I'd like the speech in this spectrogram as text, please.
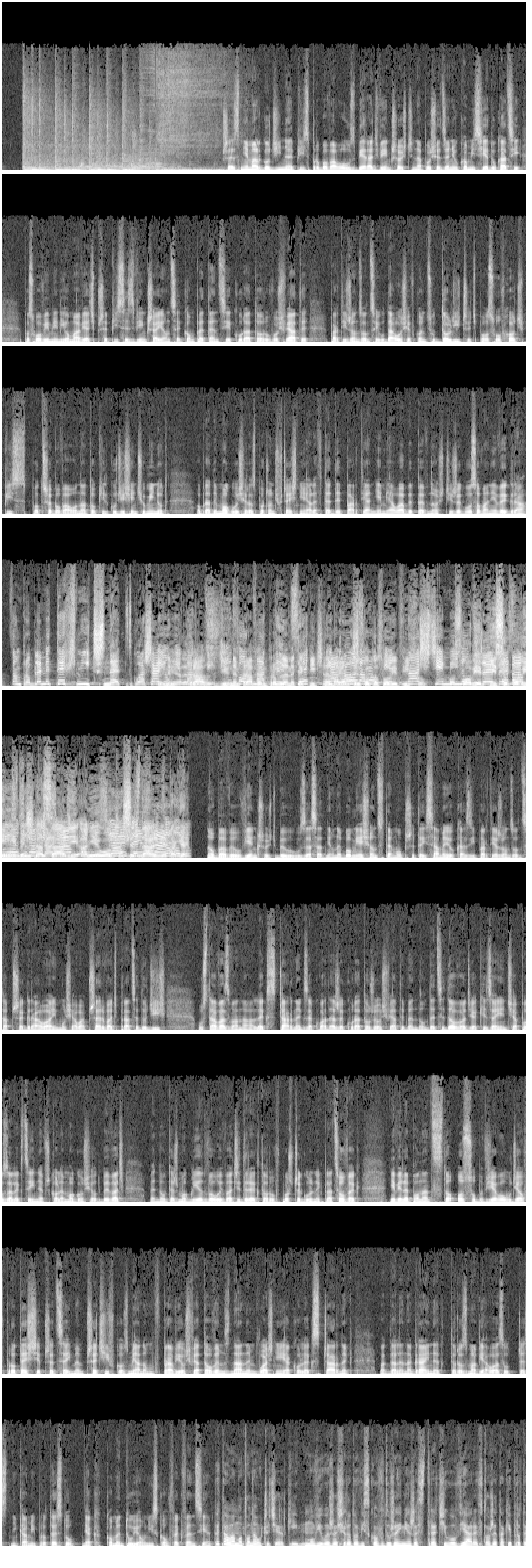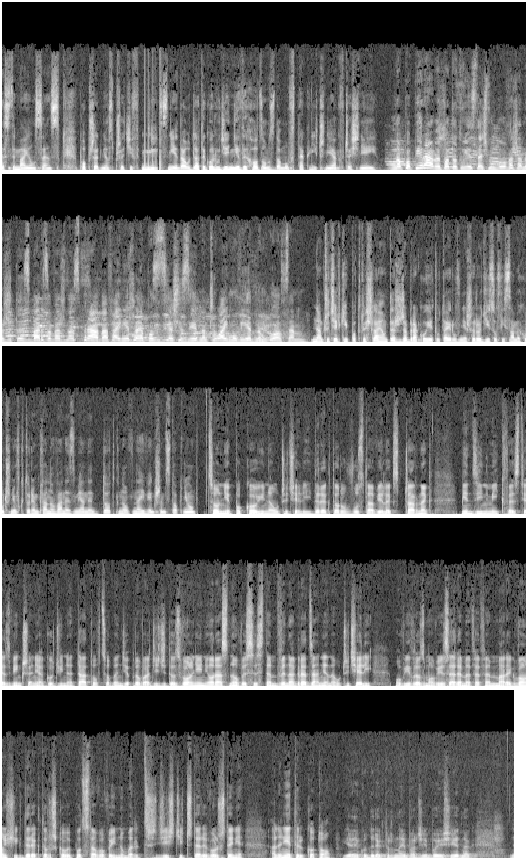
Przez niemal godzinę PiS próbowało uzbierać większość na posiedzeniu Komisji Edukacji. Posłowie mieli omawiać przepisy zwiększające kompetencje kuratorów oświaty. Partii rządzącej udało się w końcu doliczyć posłów, choć PiS potrzebowało na to kilkudziesięciu minut. Obrady mogły się rozpocząć wcześniej, ale wtedy partia nie miałaby pewności, że głosowanie wygra. Są problemy techniczne, zgłaszają Dziwnym, je pra, panowie dziwnym trafem problemy techniczne ja mają tylko posłowie PiSu. 15 minut, Posłowie PiSu powinni być na sali, a nie łączyć się zdalnie, tak jak Obawy o większość były uzasadnione, bo miesiąc temu przy tej samej okazji partia rządząca przegrała i musiała przerwać pracę do dziś. Ustawa zwana Lex Czarnek zakłada, że kuratorzy oświaty będą decydować, jakie zajęcia pozalekcyjne w szkole mogą się odbywać. Będą też mogli odwoływać dyrektorów poszczególnych placówek. Niewiele ponad 100 osób wzięło udział w proteście przed Sejmem przeciwko zmianom w prawie oświatowym, znanym właśnie jako Lex Czarnek. Magdalena Grajnet rozmawiała z uczestnikami protestu. Jak komentują niską frekwencję? Pytałam o to nauczycielki. Mówiły, że środowisko w dużej mierze straciło wiarę w to, że takie protesty mają sens. Poprzednio sprzeciw nic nie dał, dlatego ludzie nie wychodzą z domów tak licznie jak wcześniej. No popieramy, po to tu jesteśmy, bo uważamy, że to jest bardzo ważna sprawa. Fajnie, że opozycja się zjednoczyła i mówi jednym głosem. Nauczycielki podkreślają też, że brakuje tutaj również rodziców i samych uczniów, którym planowane zmiany dotkną w największym stopniu. Co niepokoi nauczycieli i dyrektorów w ustawie Lex Czarnek? Między innymi kwestia zwiększenia godzin etatów, co będzie prowadzić do zwolnień oraz nowy system wynagradzania nauczycieli, mówi w rozmowie z RMFFM Marek Wąsik, dyrektor szkoły podstawowej nr 34 w Olsztynie. Ale nie tylko to. Ja jako dyrektor najbardziej boję się jednak e,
